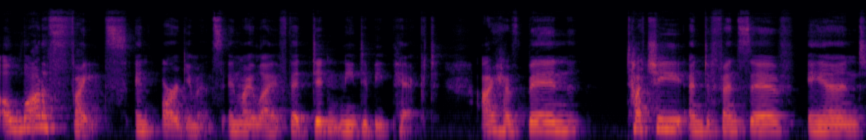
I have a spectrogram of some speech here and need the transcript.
a lot of fights and arguments in my life that didn't need to be picked. I have been touchy and defensive and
